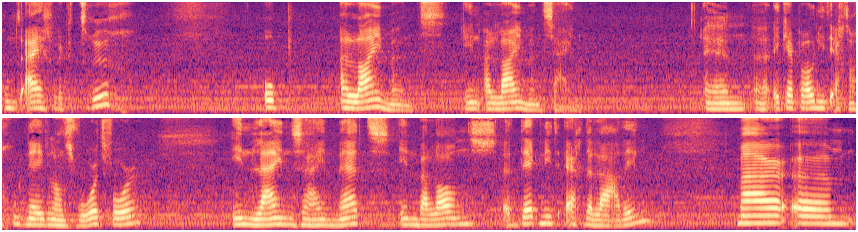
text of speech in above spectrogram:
komt eigenlijk terug op alignment, in alignment zijn. En uh, ik heb er ook niet echt een goed Nederlands woord voor. In lijn zijn met, in balans. Het dekt niet echt de lading. Maar um,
